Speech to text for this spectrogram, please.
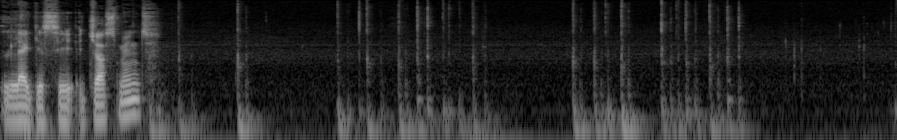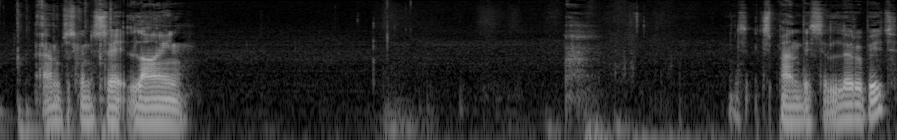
legacy adjustment. I'm just going to say line Let's expand this a little bit.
